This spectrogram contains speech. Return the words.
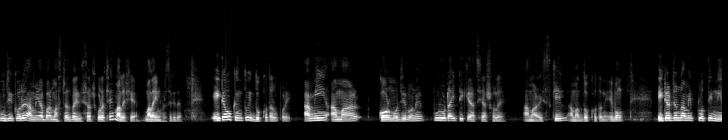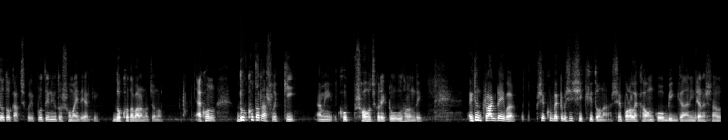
পুঁজি করে আমি আবার মাস্টার্স বাই রিসার্চ করেছি মালয়েশিয়া মালয় ইউনিভার্সিটিতে। এইটাও কিন্তু এই দক্ষতার উপরেই। আমি আমার কর্মজীবনে পুরোটাই টিকে আছি আসলে আমার স্কিল, আমার দক্ষতা নিয়ে এবং এইটার জন্য আমি প্রতিনিয়ত কাজ করি, প্রতিনিয়ত সময় দিই আর কি দক্ষতা বাড়ানোর জন্য। এখন দক্ষতাটা আসলে কি? আমি খুব সহজ করে একটু উদাহরণ দিই। একজন ট্রাক ড্রাইভার, সে খুব একটা বেশি শিক্ষিত না। সে পড়ালেখা, অঙ্ক, বিজ্ঞান ইন্টারন্যাশনাল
